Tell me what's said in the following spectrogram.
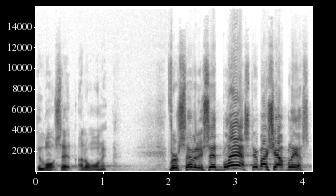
Who wants that? I don't want it. Verse 7 it said, Blessed. Everybody shout, Blessed.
